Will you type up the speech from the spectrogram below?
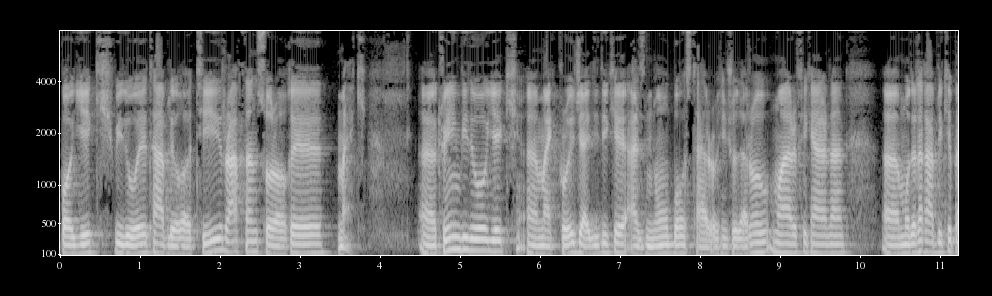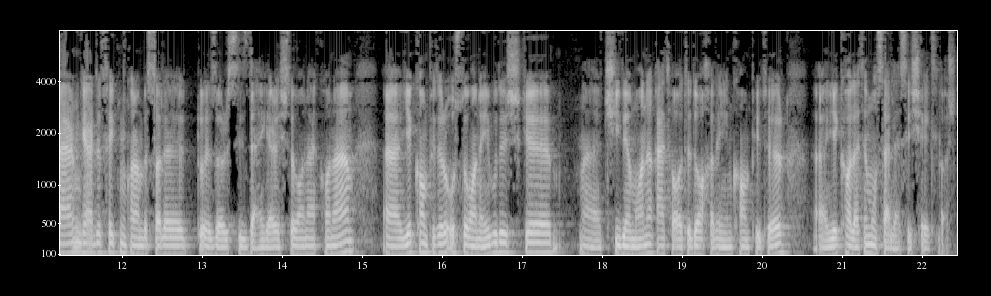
با یک ویدیو تبلیغاتی رفتن سراغ مک. توی این ویدیو یک Mac Pro جدیدی که از نو باز طراحی شده رو معرفی کردن. مدل قبلی که برمیگرده فکر می‌کنم به سال 2013 اگر اشتباه نکنم یک کامپیوتر استوانه‌ای بودش که چیدمان قطعات داخل این کامپیوتر یک حالت مثلثی شکل داشت.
